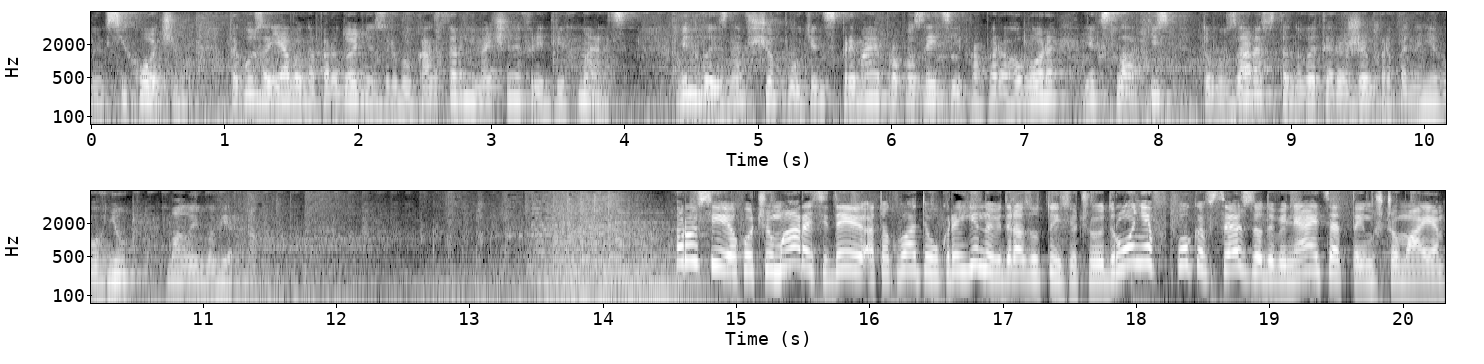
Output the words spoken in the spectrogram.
ми всі хочемо. Таку заяву напередодні зробив канцлер Німеччини Фрідріх Мерц. Він визнав, що Путін сприймає пропозиції про переговори як слабкість, тому зараз встановити режим припинення вогню малоймовірно. Росія, хоч і марить ідею атакувати Україну відразу тисячою дронів, поки все ж задовільняється тим, що має.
